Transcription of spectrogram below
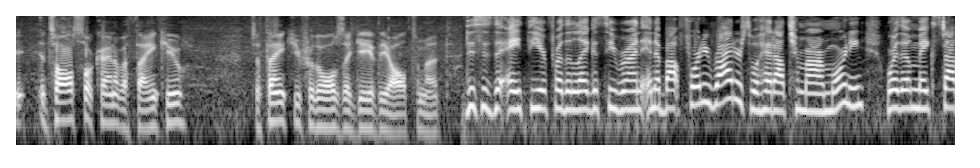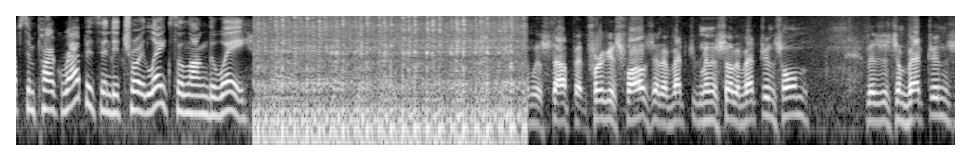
it's also kind of a thank you. It's a thank you for those that gave the ultimate. This is the eighth year for the Legacy Run, and about 40 riders will head out tomorrow morning, where they'll make stops in Park Rapids and Detroit Lakes along the way. We'll stop at Fergus Falls at a veteran, Minnesota Veterans Home, visit some veterans.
